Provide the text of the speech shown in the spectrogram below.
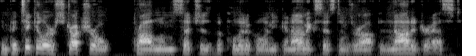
In particular, structural problems such as the political and economic systems are often not addressed.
